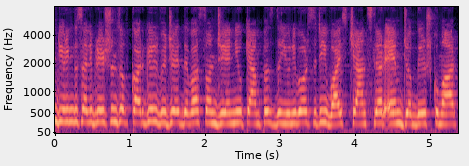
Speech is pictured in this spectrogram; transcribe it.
During the celebrations of Kargil Vijay Diwas on JNU campus, the University Vice Chancellor M. Jagadesh Kumar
